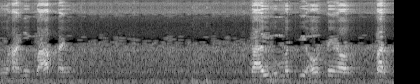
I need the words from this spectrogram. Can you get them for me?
रूहानी बाप हैं। सारी उम्मत की औरतें और मर्द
